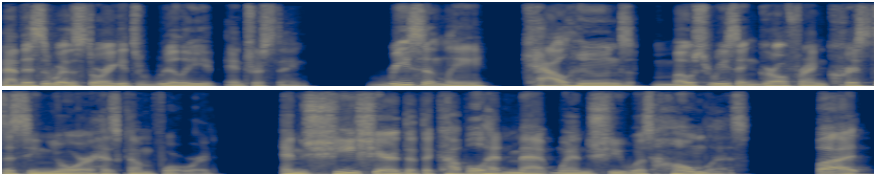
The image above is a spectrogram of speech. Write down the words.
Now, this is where the story gets really interesting. Recently, Calhoun's most recent girlfriend, Krista Senior, has come forward. And she shared that the couple had met when she was homeless, but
